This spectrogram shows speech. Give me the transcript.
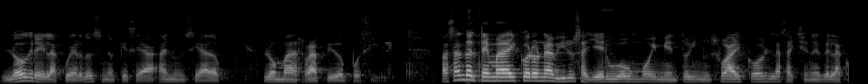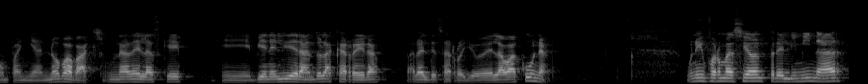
logre el acuerdo, sino que sea anunciado lo más rápido posible. Pasando al tema del coronavirus, ayer hubo un movimiento inusual con las acciones de la compañía Novavax, una de las que eh, viene liderando la carrera para el desarrollo de la vacuna. Una información preliminar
